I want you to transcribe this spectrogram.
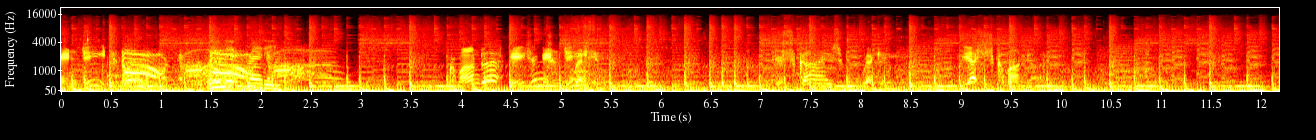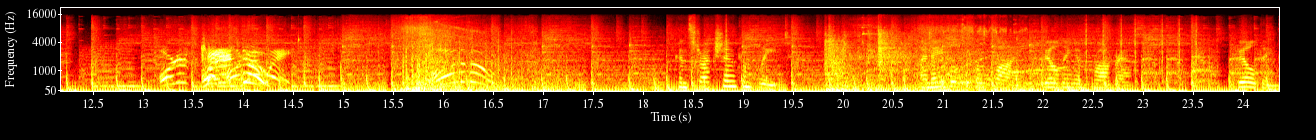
Indeed. Unit ready. Commander, agent, indeed. Disguise ready. Yes, Commander. Orders can do! On the move! Construction complete. Unable to comply. Building in progress. Building.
